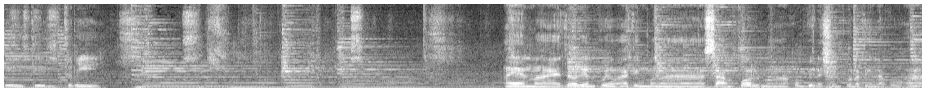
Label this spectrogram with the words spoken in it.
183 ayan mga idol yan po yung ating mga sample mga kombinasyon po natin nakuha.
